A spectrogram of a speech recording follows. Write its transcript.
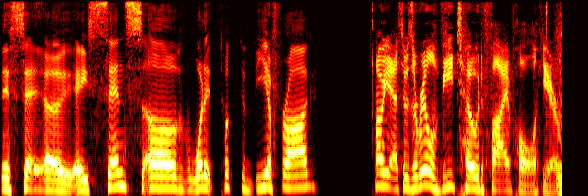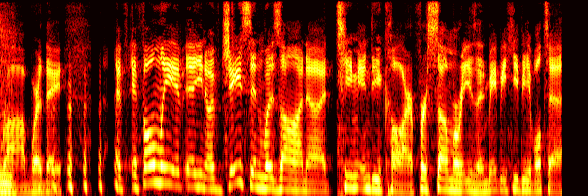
this uh, a sense of what it took to be a frog? Oh yes, it was a real vetoed five hole here, Rob. Where they, if if only if, you know if Jason was on uh, Team IndyCar for some reason, maybe he'd be able to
